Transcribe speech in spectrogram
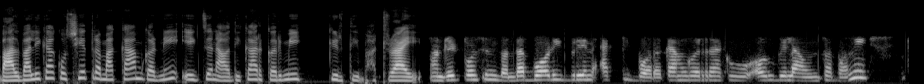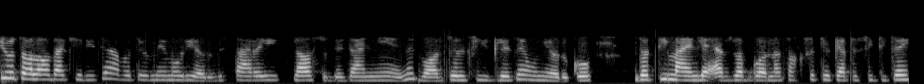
बालबालिकाको क्षेत्रमा काम गर्ने एकजना अधिकार कर्मी कृति भट्टराई हन्ड्रेड पर्सेन्ट भन्दा बढी ब्रेन एक्टिभ भएर काम गरिरहेको अरू बेला हुन्छ भने त्यो चलाउँदाखेरि चाहिँ अब त्यो मेमोरीहरू बिस्तारै लस हुँदै जाने होइन? भर्चुअल चिजले चाहिँ उनीहरूको जति माइन्डले एब्जर्ब गर्न सक्छ त्यो क्यापेसिटी चाहिँ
